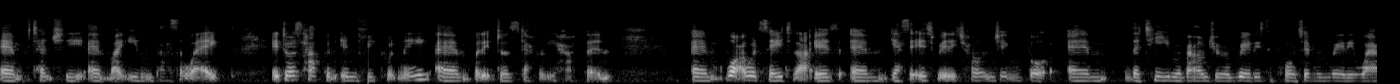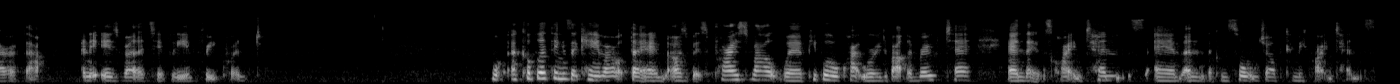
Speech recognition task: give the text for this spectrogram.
um, potentially um, might even pass away. It does happen infrequently, um, but it does definitely happen. Um, what I would say to that is, um, yes, it is really challenging, but the team around you are really supportive and really aware of that, and it is relatively infrequent. A couple of things that came out that um, I was a bit surprised about were people were quite worried about the rota and that it was quite intense, um, and the consultant job can be quite intense.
